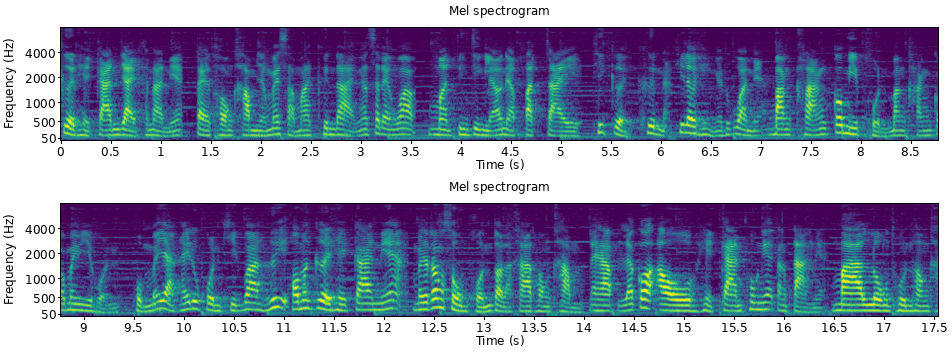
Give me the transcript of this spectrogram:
เกิดเหตุการณ์ใหญ่ขนาดนี้แต่ทองคำยังไม่สามารถขึ้นได้งั้นแสดงว่ามันจริง ๆ แล้วเนี่ยปัจจัยที่เกิดขึ้นอะที่เราเห็นกันทุกวันเนี่ยบางครั้งก็มีผลบางครั้งก็ไม่มีผล ผมไม่อยากให้ทุกคนคิดว่าเฮ้ยพอมันเกิดเหตุการณ์เนี้ยมันจะต้องส่งผลต่อราคาทองคำนะครับแล้วก็เอาเหตุการณ์พวกนี้ต่างๆเนี่ยมาลงทุนทองค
